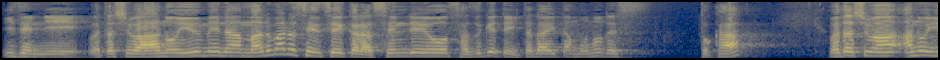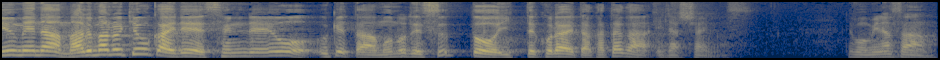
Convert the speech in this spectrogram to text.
以前に私はあの有名な〇〇先生から洗礼を授けていただいたものですとか私はあの有名な〇〇教会で洗礼を受けたものですと言ってこられた方がいらっしゃいます。でも皆さん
